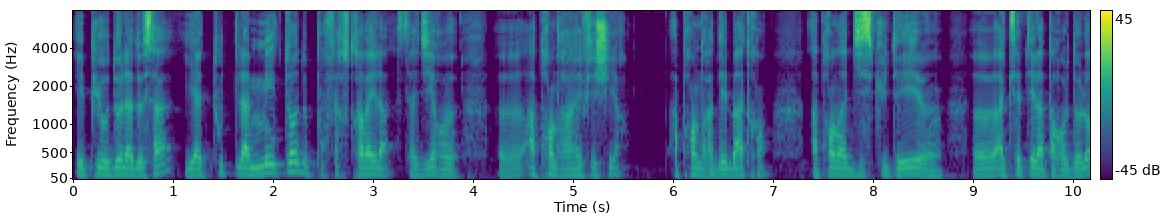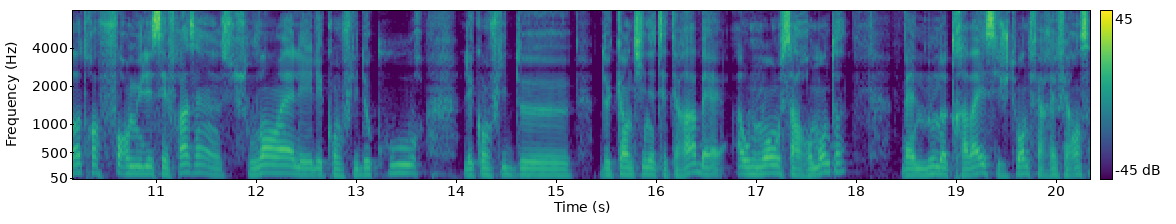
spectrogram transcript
Et puis au-delà de ça, il y a toute la méthode pour faire ce travail-là, c'est-à-dire euh, euh, apprendre à réfléchir, apprendre à débattre, apprendre à discuter, accepter la parole de l'autre, formuler ses phrases. Hein. Souvent, hein, les, conflits de cours, les conflits de, cantine, etc., ben, au moment où ça remonte, ben, nous, notre travail, c'est justement de faire référence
